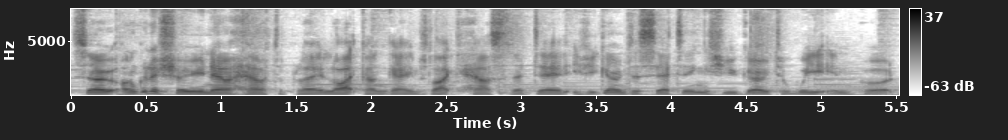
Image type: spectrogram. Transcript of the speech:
So I'm going to show you now how to play light gun games like House of the Dead. If you go into settings, you go to Wii input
